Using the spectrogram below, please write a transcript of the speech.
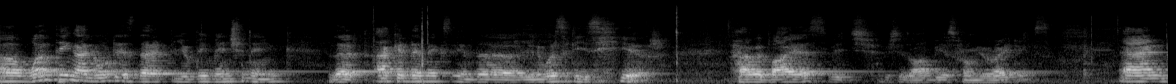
Uh, one thing I noticed that you've been mentioning that academics in the universities here have a bias, which, which is obvious from your writings. And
